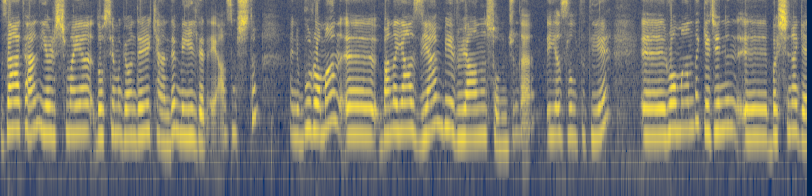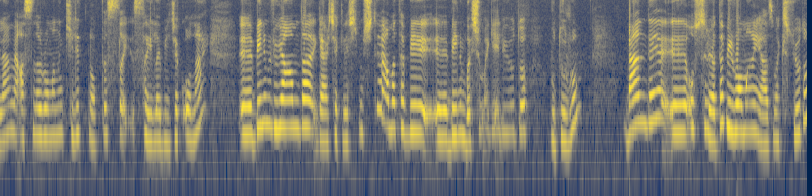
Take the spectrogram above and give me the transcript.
Zaten yarışmaya dosyamı gönderirken de mailde de yazmıştım. Hani bu roman e, bana yaz diyen bir rüyanın sonucunda yazıldı diye. E, romanda gecenin e, başına gelen ve aslında romanın kilit noktası say- sayılabilecek olay e, benim rüyamda gerçekleşmişti ama tabii e, benim başıma geliyordu bu durum. Ben de e, o sırada bir roman yazmak istiyordum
